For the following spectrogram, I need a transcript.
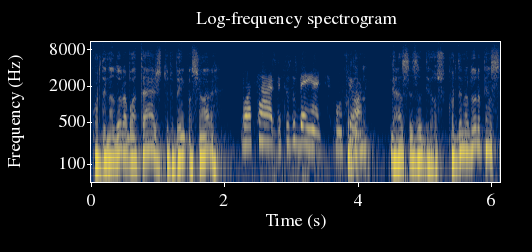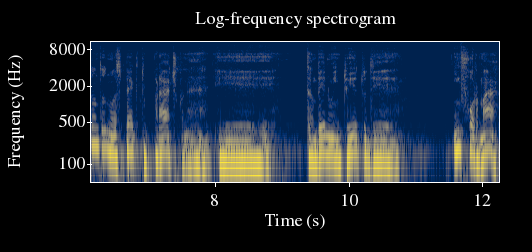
Coordenadora, boa tarde, tudo bem com a senhora? Boa tarde, tudo bem, Edson, com o senhor? Graças a Deus. Coordenadora, pensando no aspecto prático, né? E também no intuito de informar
